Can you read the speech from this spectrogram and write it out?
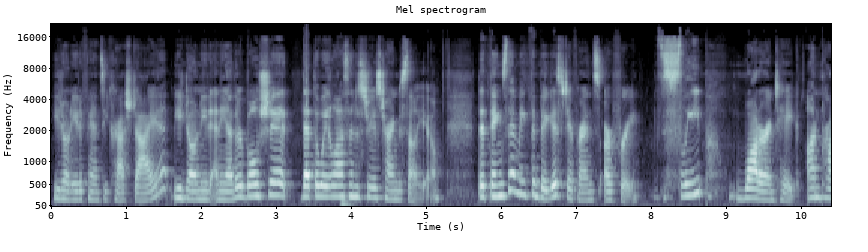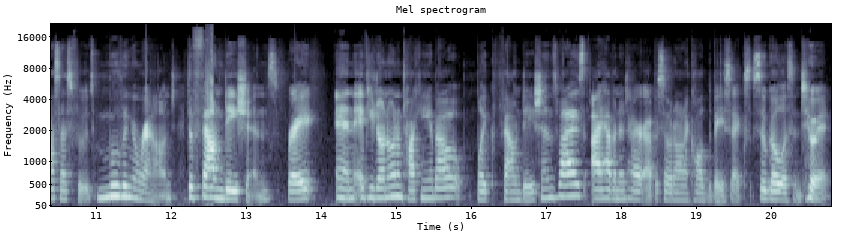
You don't need a fancy crash diet. You don't need any other bullshit that the weight loss industry is trying to sell you. The things that make the biggest difference are free sleep, water intake, unprocessed foods, moving around, the foundations, right? And if you don't know what I'm talking about, like foundations wise, I have an entire episode on it called The Basics. So go listen to it.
